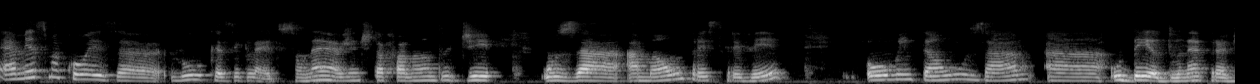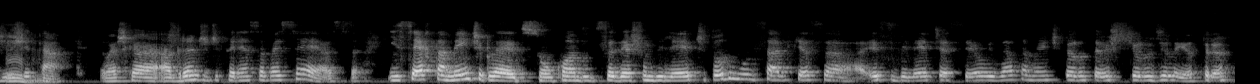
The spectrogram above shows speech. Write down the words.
É a mesma coisa, Lucas e Gladson, né? A gente está falando de usar a mão para escrever ou então usar a, o dedo, né, para digitar. Uhum. Eu acho que a, a, grande diferença vai ser essa. E certamente, Gladson, quando você deixa um bilhete, todo mundo sabe que essa, esse bilhete é seu exatamente pelo seu estilo de letra.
